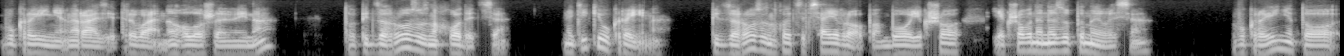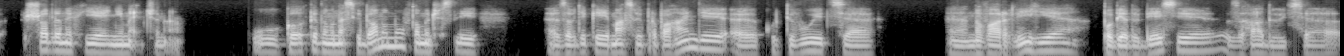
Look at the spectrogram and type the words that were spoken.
в Україні наразі триває неоголошена війна, то під загрозу знаходиться не тільки Україна, під загрозу знаходиться вся Європа. Бо якщо, якщо вони не зупинилися в Україні, то що для них є Німеччина? У колективному несвідомому, в тому числі е, завдяки масовій пропаганді, е, культивується е, нова релігія, побєдобєсі, згадуються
